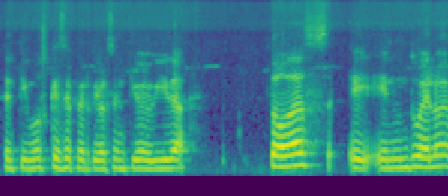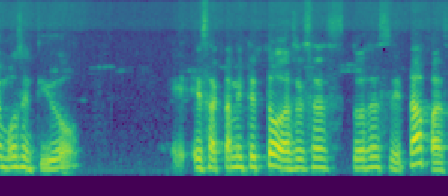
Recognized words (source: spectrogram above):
sentimos que se perdió el sentido de vida, todas eh, en un duelo hemos sentido eh, exactamente todas esas, todas esas etapas.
